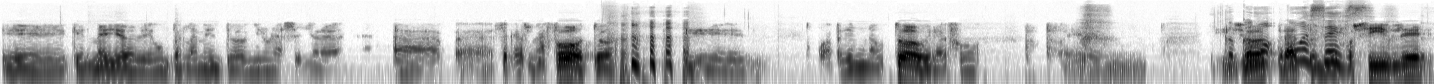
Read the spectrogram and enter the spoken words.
eh, que en medio de un parlamento viene una señora a, a sacarse una foto eh, o a pedir un autógrafo. eh, y ¿Cómo- yo cómo trato en lo posible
